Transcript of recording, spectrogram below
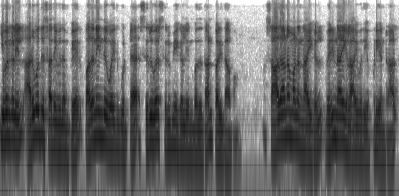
இவர்களில் அறுபது சதவீதம் பேர் பதினைந்து வயதுக்குட்ட சிறுவர் சிறுமிகள் என்பதுதான் பரிதாபம். சாதாரணமான நாய்கள் வெறிநாய்கள் ஆய்வது எப்படி என்றால்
